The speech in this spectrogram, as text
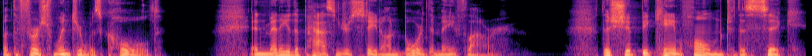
But the first winter was cold, and many of the passengers stayed on board the Mayflower. The ship became home to the sick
